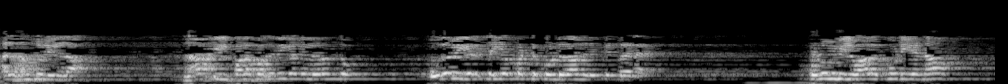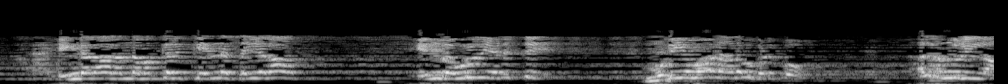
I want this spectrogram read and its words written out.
அல்ஹம்துல்லா நாட்டில் பல பகுதிகளில் இருந்தும் உதவிகள் செய்யப்பட்டுக் கொண்டுதான் இருக்கின்றன. கொழும்பில் வாழக்கூடிய நாம் எங்களால் அந்த மக்களுக்கு என்ன செய்யலாம் என்ற உறுதி எடுத்து முடியுமான அளவு கொடுப்போம். அல்ஹம்துல்லா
